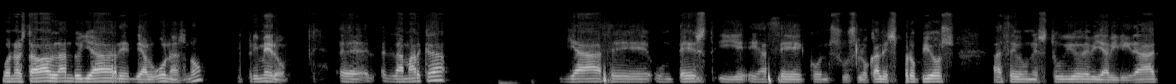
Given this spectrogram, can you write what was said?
Bueno, estaba hablando ya de, algunas, ¿no? primero, eh, la marca ya hace un test y hace con sus locales propios, hace un estudio de viabilidad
